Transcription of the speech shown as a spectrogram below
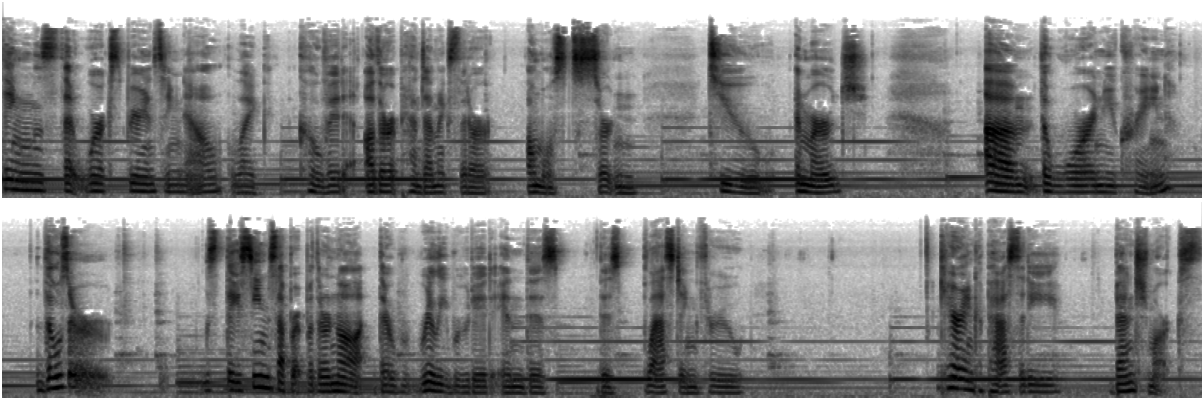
things that we're experiencing now, like COVID, other pandemics that are almost certain to emerge, um, the war in Ukraine, those are they seem separate, but they're not. They're really rooted in this this blasting through carrying capacity benchmarks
